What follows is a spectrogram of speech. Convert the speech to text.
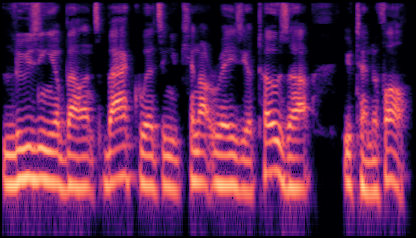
losing your balance backwards and you cannot raise your toes up, you tend to fall.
